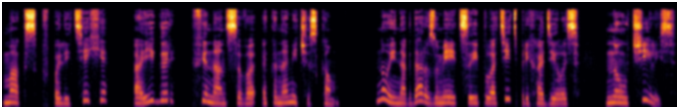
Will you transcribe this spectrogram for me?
Макс в политехе, а Игорь в финансово-экономическом. Ну, иногда, разумеется, и платить приходилось. Научились,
